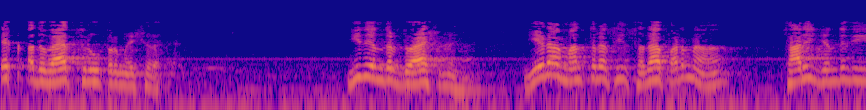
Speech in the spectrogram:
ਇੱਕ ਅਦਵੈਤ ਸਰੂਪ ਪਰਮੇਸ਼ਰ ਹੈ। ਜਿਹਦੇ ਅੰਦਰ ਦੁਆਸ਼ ਨਹੀਂ। ਜਿਹੜਾ ਮੰਤਰ ਅਸੀਂ ਸਦਾ ਪੜ੍ਹਨਾ ਸਾਰੀ ਜ਼ਿੰਦਗੀ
